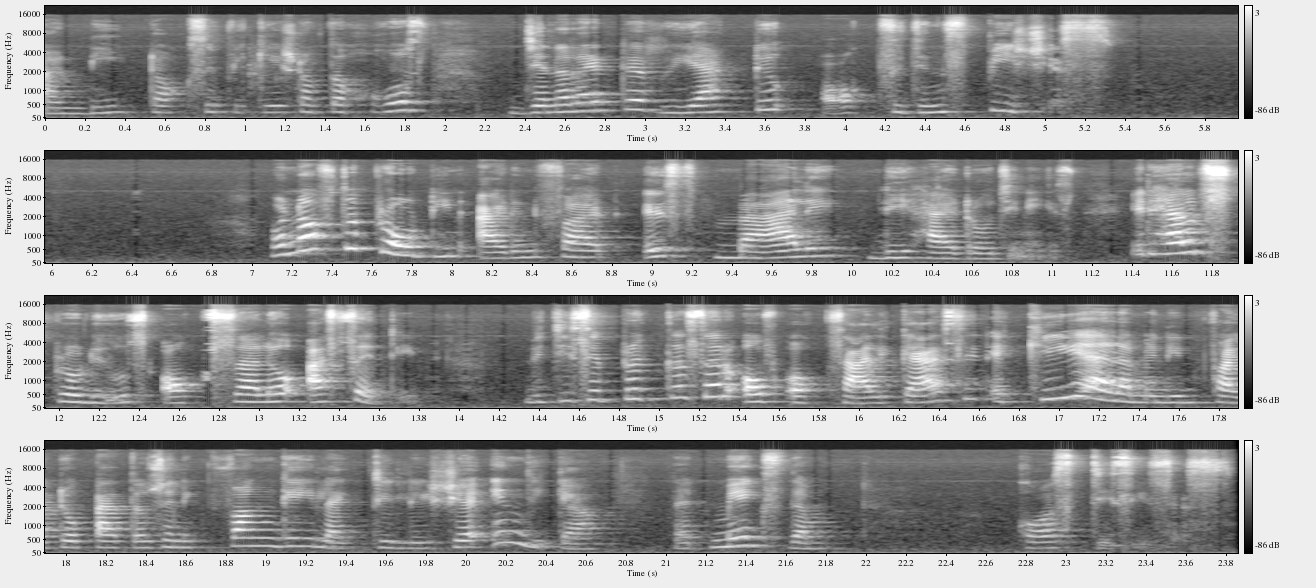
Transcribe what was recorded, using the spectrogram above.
and detoxification of the host generated reactive oxygen species. One of the protein identified is malate dehydrogenase. It helps produce oxaloacetate which is a precursor of oxalic acid, a key element in phytopathogenic fungi like Tilletia indica that makes them cause diseases.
